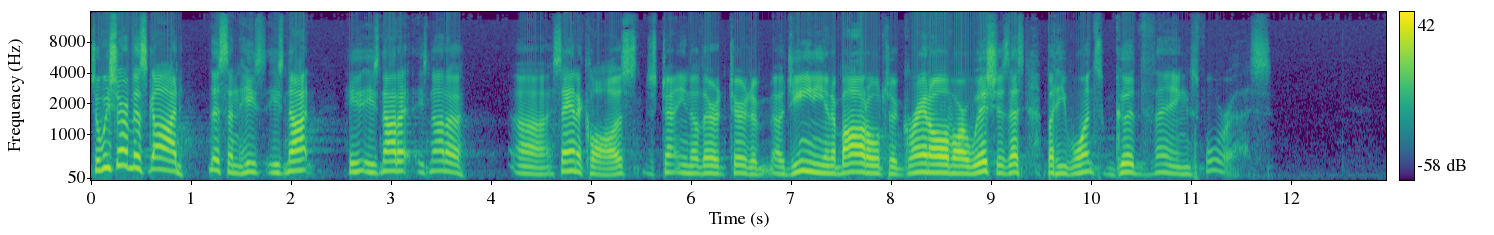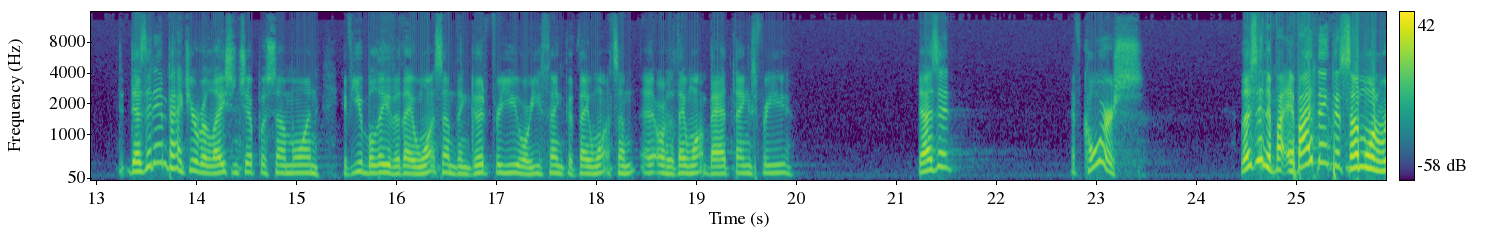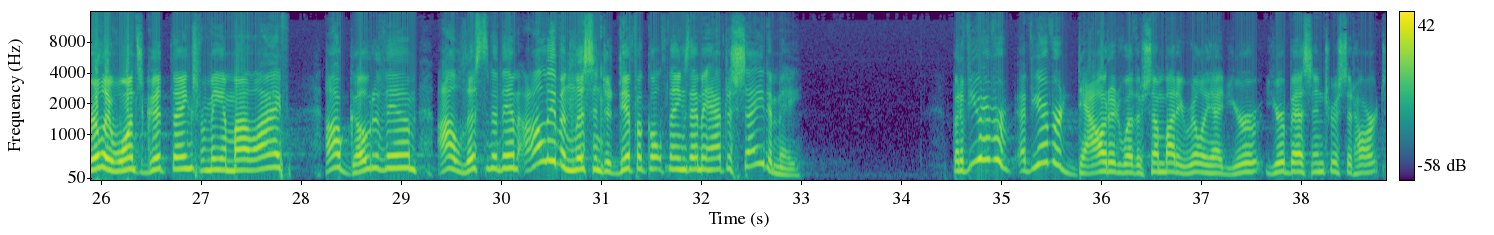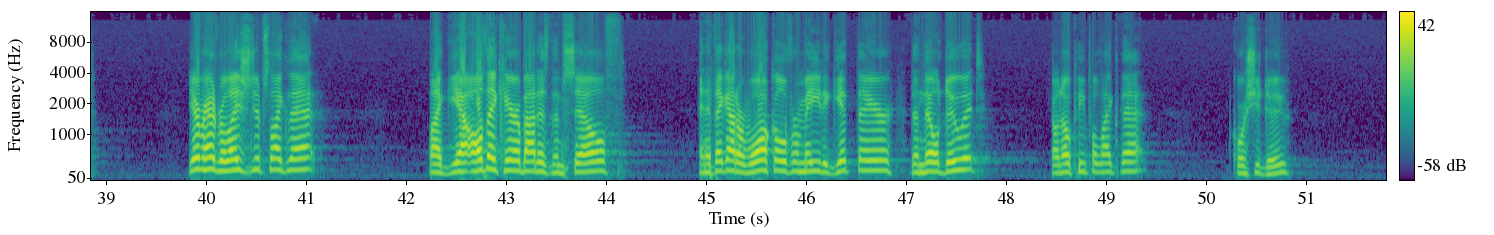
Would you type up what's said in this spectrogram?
So we serve this God. Listen, He's, he's not, he, he's not a, he's not a uh, Santa Claus, just you know, they're, they're a genie in a bottle to grant all of our wishes. That's, but He wants good things for us. Does it impact your relationship with someone if you believe that they want something good for you, or you think that they want some, or that they want bad things for you? Does it? Of course. Listen, if I, if I think that someone really wants good things for me in my life, I'll go to them, I'll listen to them, I'll even listen to difficult things they may have to say to me. But have you ever, have you ever doubted whether somebody really had your, your best interest at heart? You ever had relationships like that? Like, yeah, all they care about is themselves. And if they got to walk over me to get there, then they'll do it. Y'all know people like that? Of course you do.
